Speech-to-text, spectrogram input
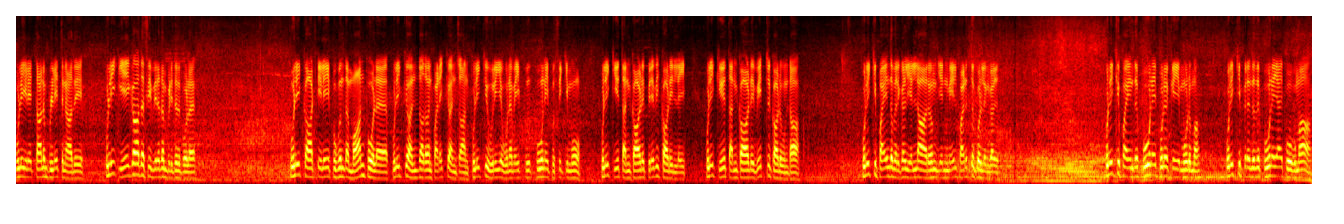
புலி இழைத்தாலும் பிள்ளை தினாது புலி ஏகாதசி விரதம் பிடித்தது போல. புலி காட்டிலே புகுந்த மான் போல. புலிக்கு அஞ்சாதவன் படைக்கு அஞ்சான். புலிக்கு உரிய உணவை பு பூனை புசிக்குமோ? புலிக்கு தன் காடு பிறவி காடு இல்லை. புலிக்கு தன் காடு வேற்று காடு உண்டா? புலிக்கு பயந்தவர்கள் எல்லாரும் என் மேல் படுத்துக்கொள்ளுங்கள் புலிக்கு பயந்து பூனை புலக்கையை மூடுமா? புலிக்கு பிறந்தது பூனையாய் போகுமா?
